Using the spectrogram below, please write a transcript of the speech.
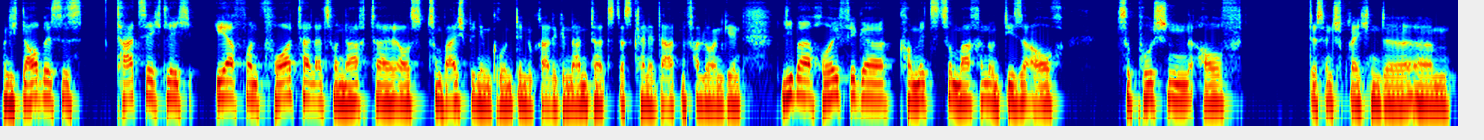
Und ich glaube, es ist tatsächlich eher von Vorteil als von Nachteil aus zum Beispiel dem Grund, den du gerade genannt hast, dass keine Daten verloren gehen, lieber häufiger Commits zu machen und diese auch zu pushen auf das entsprechende ähm,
